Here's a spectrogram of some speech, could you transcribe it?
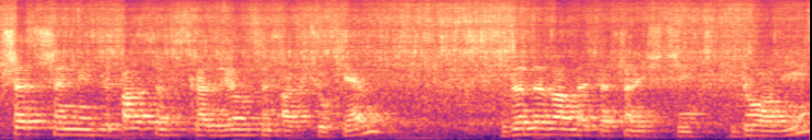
przestrzeń między palcem wskazującym a kciukiem. Wymywamy te części dłoni.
